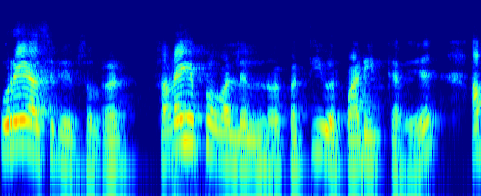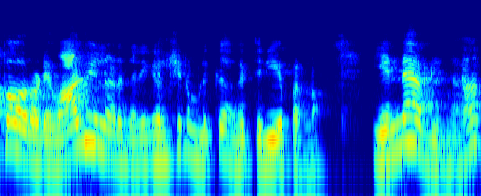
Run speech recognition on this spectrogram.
உரையாசிரியர் சொல்றார். சடையப்ப வள்ளல் பத்தி இவர் பாடியிருக்காரு. அப்போ அவருடைய வாழ்வில் நடந்த நிகழ்ச்சி நம்மளுக்கு அங்க தெரியப்படணும். என்ன அப்படின்னா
